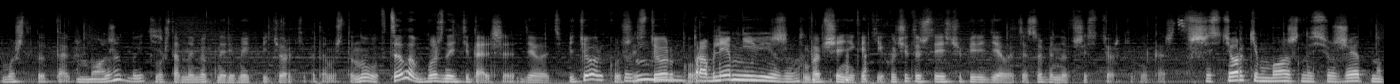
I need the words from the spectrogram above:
Может, тут так же. Может быть. Может, там намек на ремейк пятерки, потому что, ну, в целом можно идти дальше. Делать пятерку, шестерку. Проблем не вижу. Вообще никаких. Учитывая, что есть что переделать, особенно в шестерке, мне кажется. В шестерке можно сюжетно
